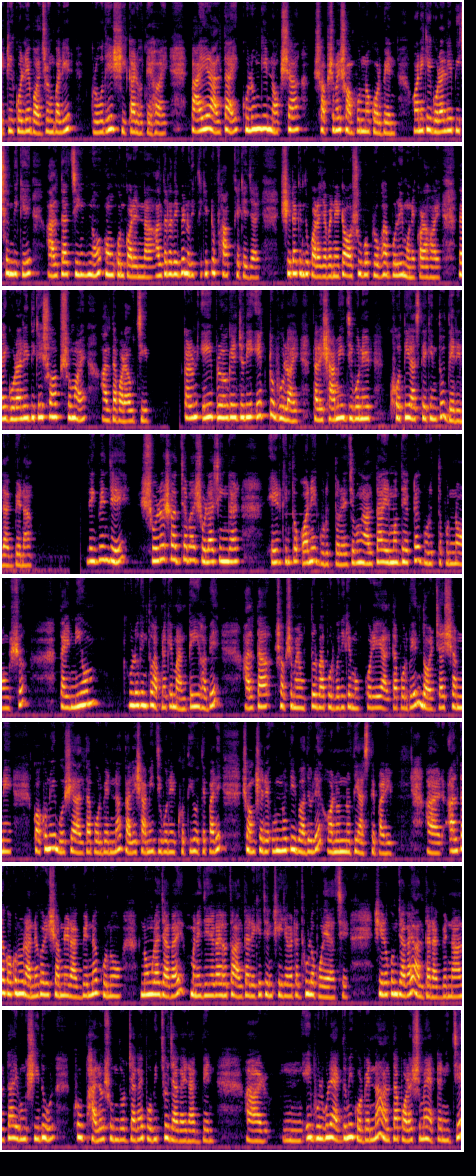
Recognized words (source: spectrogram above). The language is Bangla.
এটি করলে বজরংবালির ক্রোধের শিকার হতে হয়। পায়ের আলতায় কুলুঙ্গির নকশা সবসময় সম্পূর্ণ করবেন। অনেকে গোড়ালির পিছন দিকে আলতার চিহ্ন অঙ্কন করেন না। আলতাটা দেখবেন ওদিক থেকে একটু ফাঁক থেকে যায়। সেটা কিন্তু করা যাবে না। এটা অশুভ প্রভাব বলেই মনে করা হয়। তাই গোড়ালির দিকে সব সময় আলতা পরা উচিত। কারণ এই প্রয়োগের যদি একটু ভুল হয়, তাহলে স্বামীর জীবনের ক্ষতি আসতে কিন্তু দেরি লাগবে না। দেখবেন যে ষোলো সজ্জা বা ষোলা সিঙ্গার এর কিন্তু অনেক গুরুত্ব রয়েছে এবং আলতা এর মধ্যে একটা গুরুত্বপূর্ণ অংশ। তাই নিয়মগুলো কিন্তু আপনাকে মানতেই হবে। আলতা সবসময় উত্তর বা পূর্ব দিকে মুখ করে আলতা পরবেন। দরজার সামনে কখনোই বসে আলতা পরবেন না। তাহলে স্বামীর জীবনের ক্ষতি হতে পারে, সংসারে উন্নতির বদলে অনুন্নতি আসতে পারে। আর আলতা কখনো রান্নাঘরের সামনে রাখবেন না। কোনো নোংরা জায়গায় মানে যে জায়গায় হয়তো আলতা রেখেছেন, সেই জায়গাটা ধুলো পড়ে আছে। সেরকম জায়গায় আলতা রাখবেন না। আলতা এবং সিঁদুর খুব ভালো, সুন্দর জায়গায়, পবিত্র জায়গায় রাখবেন। আর এই ভুলগুলো একদমই করবেন না। আলতা পরার সময় একটা নিচে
